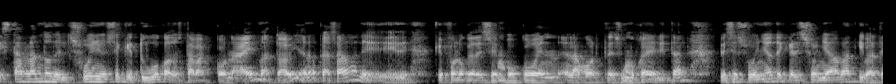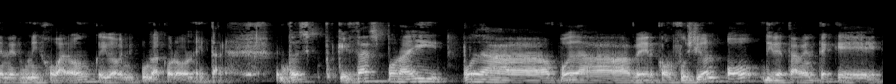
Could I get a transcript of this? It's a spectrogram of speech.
está hablando del sueño ese que tuvo cuando estaba con Aema todavía, ¿no? Casada, que fue lo que desembocó en, la muerte de su mujer y tal, de ese sueño de que él soñaba que iba a tener un hijo varón, que iba a venir con una corona y tal. Entonces, quizás por ahí pueda, pueda haber confusión o directamente que,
